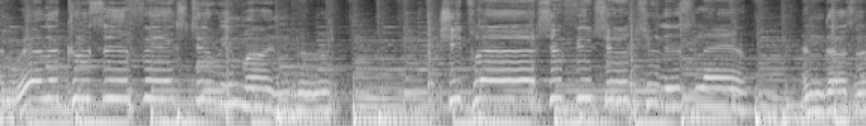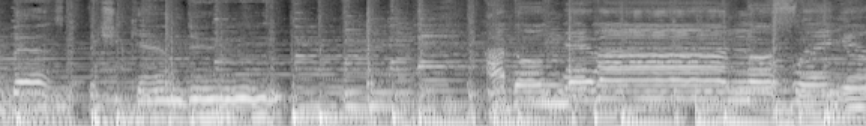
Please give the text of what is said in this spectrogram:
and with a crucifix to remind her, she pledged her future to this land and does the best that she can do. ¿A dónde van los sueños?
